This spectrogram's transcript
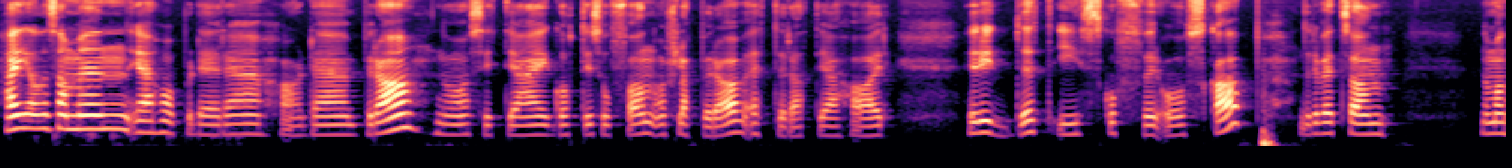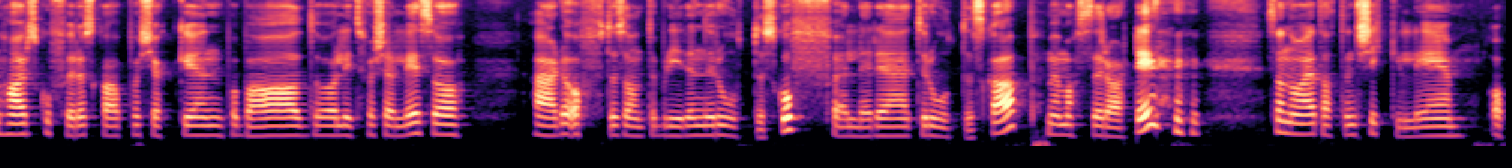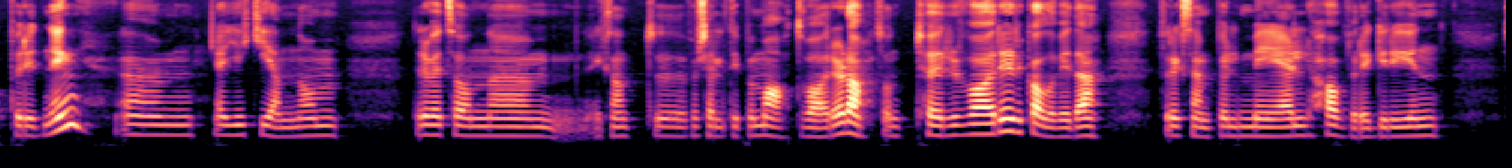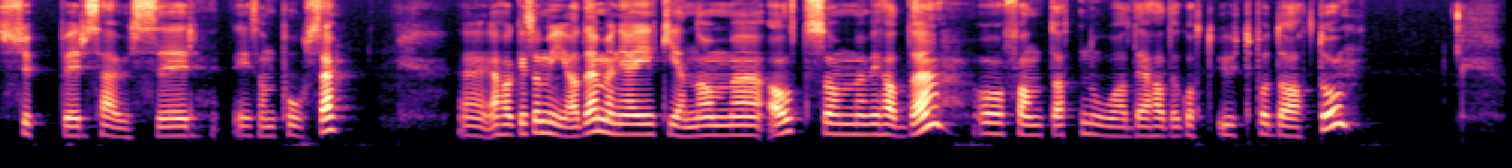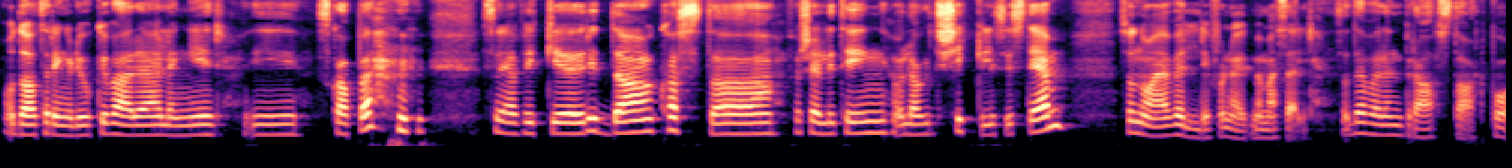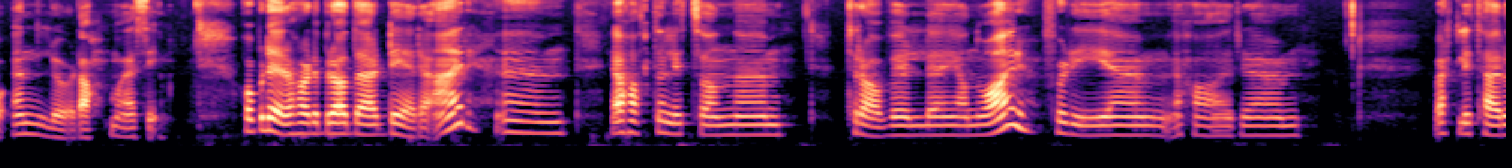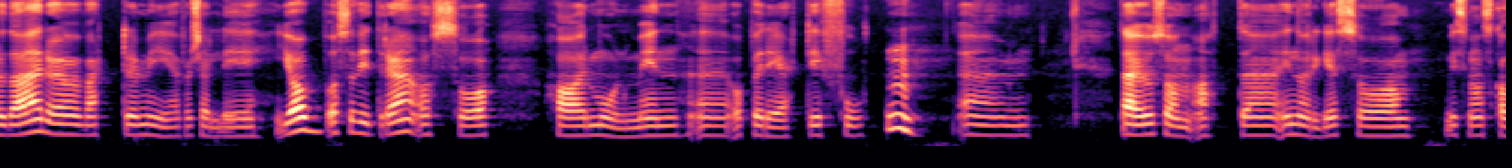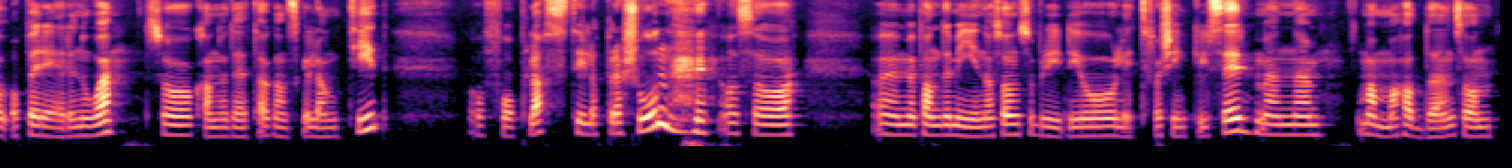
Hei, alle sammen. Jeg håper dere har det bra. Nå sitter jeg godt i sofaen og slapper av etter at jeg har ryddet i skuffer og skap. Dere vet sånn Når man har skuffer og skap på kjøkken, på bad og litt forskjellig, så er det ofte sånn at det blir en roteskuff eller et roteskap med masse rart i. Så nå har jeg tatt en skikkelig opprydning. Ehm, jeg gikk gjennom dere vet sånn ikke sant, Forskjellige typer matvarer, da. Sånn tørrvarer kaller vi det. F.eks. mel, havregryn, supper, sauser i sånn pose. Jeg har ikke så mye av det, men jeg gikk gjennom alt som vi hadde, og fant at noe av det hadde gått ut på dato. Og da trenger det jo ikke være lenger i skapet. Så jeg fikk rydda, kasta forskjellige ting og lagd skikkelig system. Så nå er jeg veldig fornøyd med meg selv. Så det var en bra start på en lørdag, må jeg si. Håper dere har det bra der dere er. Jeg har hatt en litt sånn travel januar fordi jeg har vært litt her og der og vært mye forskjellig jobb osv. Og, og så har moren min eh, operert i foten. Eh, det er jo sånn at uh, i Norge så Hvis man skal operere noe, så kan jo det ta ganske lang tid å få plass til operasjon. og så uh, med pandemien og sånn, så blir det jo litt forsinkelser. Men uh, mamma hadde en sånn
